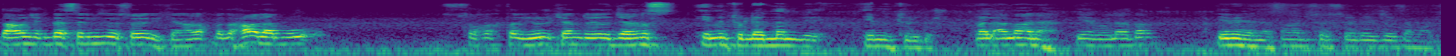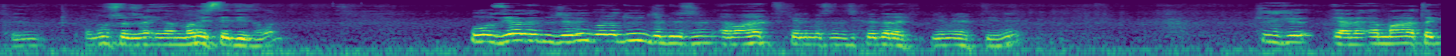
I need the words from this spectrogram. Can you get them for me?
daha önceki derslerimizde de söyledik. Yani Araplarda hala bu sokakta yürürken duyacağınız yemin türlerinden bir yemin türüdür. Vel emane diye böyle adam yemin eder sana bir söz söyleyeceği zaman. Senin onun sözüne inanmanı istediği zaman. Bu Ziyad İbn Cerir böyle duyunca birisinin emanet kelimesini zikrederek yemin ettiğini çünkü yani emanete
